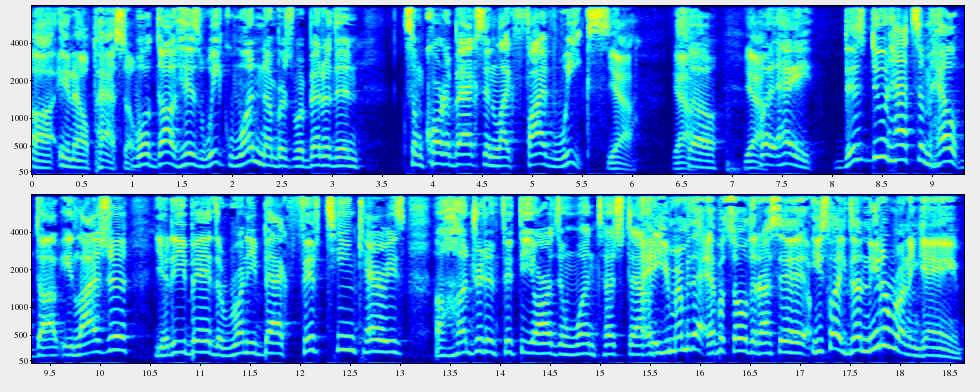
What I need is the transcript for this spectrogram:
uh, in El Paso. Well, dog, his week one numbers were better than some quarterbacks in like five weeks. yeah. Yeah. So, yeah. But hey, this dude had some help, dog. Elijah Uribe, the running back, 15 carries, 150 yards, and one touchdown. Hey, you remember that episode that I said East Lake doesn't need a running game?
